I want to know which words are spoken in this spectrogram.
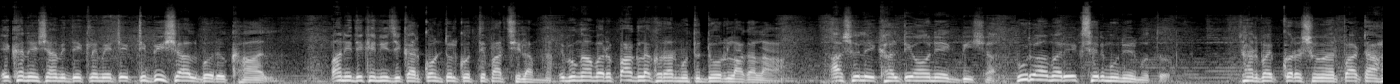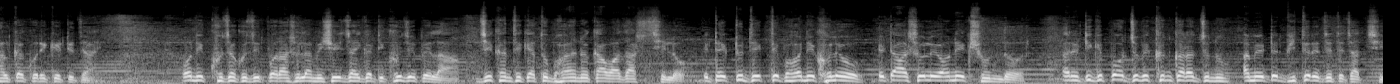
এখানে এসে আমি দেখলাম এটি একটি বিশাল বড় খাল। পানি দেখে নিজেকে আর কন্ট্রোল করতে পারছিলাম না এবং আবারও পাগলা ঘোরার মতো দৌড় লাগালাম। আসলে এই খালটি অনেক বিশাল। পুরো আমার এক্সের মনের মতো। সার্ভাইভ করার সময় আর পাটা হালকা করে কেটে যায়। অনেক খোঁজাখুঁজির পর আসলে আমি সেই জায়গাটি খুঁজে পেলাম, যেখান থেকে এত ভয়ানক আওয়াজ আসছিল। এটা একটু দেখতে ভয়ানক হলেও এটা আসলে অনেক সুন্দর। আর এটিকে পর্যবেক্ষণ করার জন্য আমি এটার ভিতরে যেতে চাচ্ছি।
